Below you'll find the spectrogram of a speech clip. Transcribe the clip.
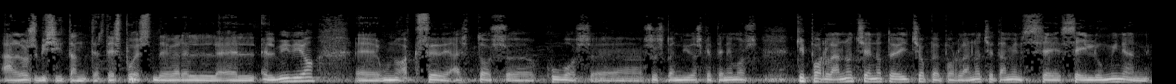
a los visitantes. Después de ver el, el- el vídeo, eh, uno accede a estos eh, cubos eh, suspendidos que tenemos, que por la noche, no te he dicho, pero por la noche también se, se iluminan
